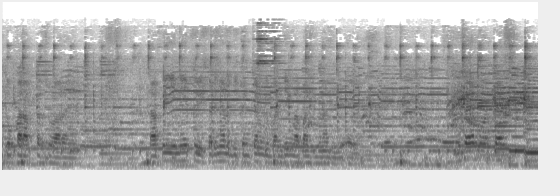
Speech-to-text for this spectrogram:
untuk karakter suaranya. Tapi ini twitternya lebih kencang dibanding 897L ini saya mau tes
